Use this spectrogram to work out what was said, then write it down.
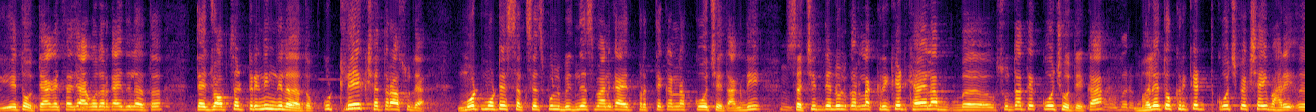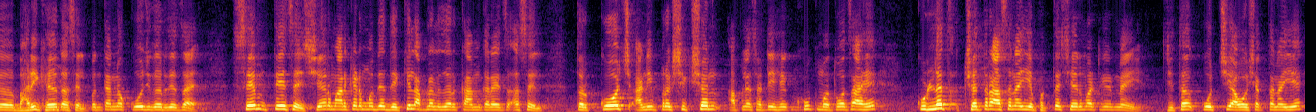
येतो त्या त्याच्या अगोदर काय दिलं जातं? त्या जॉबचं ट्रेनिंग दिलं जातं. कुठलेही क्षेत्र असू द्या. मोठमोठे सक्सेसफुल बिझनेसमॅन काय आहेत? प्रत्येकांना कोच आहेत. अगदी सचिन तेंडुलकरला क्रिकेट खेळायला सुद्धा ते कोच होते का? भले तो क्रिकेट कोचपेक्षाही भारी भारी खेळत असेल पण त्यांना कोच गरजेचा आहे. सेम तेच आहे. शेअर मार्केटमध्ये देखील आपल्याला जर काम करायचं असेल तर कोच आणि प्रशिक्षण आपल्यासाठी हे खूप महत्त्वाचं आहे. कुठलंच क्षेत्र असं नाही आहे फक्त शेअर मार्केट नाही आहे जिथं कोचची आवश्यकता नाही आहे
